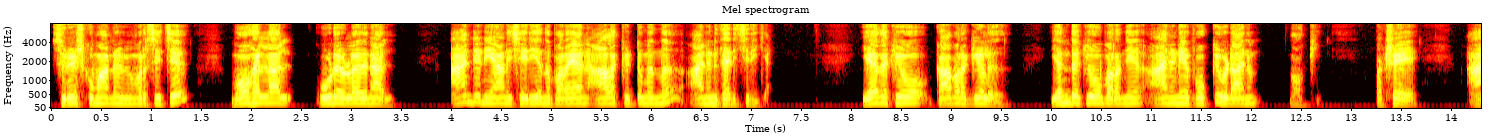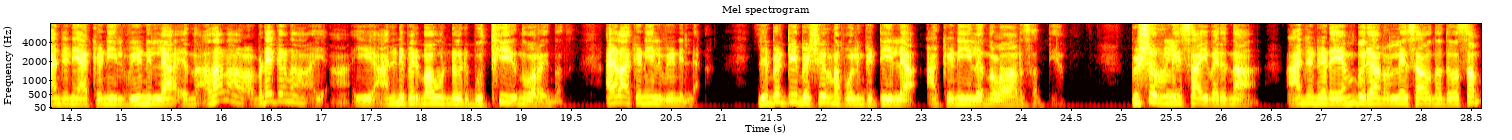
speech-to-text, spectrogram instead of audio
സുരേഷ് കുമാറിനെ വിമർശിച്ച് മോഹൻലാൽ കൂടെയുള്ളതിനാൽ ആന്റണിയാണ് ശരിയെന്ന് പറയാൻ ആളെ കിട്ടുമെന്ന് ആന്റണി ധരിച്ചിരിക്കാം. ഏതൊക്കെയോ കാബറക്കികൾ എന്തൊക്കെയോ പറഞ്ഞ് ആന്റണിയെ പൊക്കിവിടാനും നോക്കി. പക്ഷേ ആന്റണി ആ കെണിയിൽ വീണില്ല എന്ന് അതാണ് അവിടേക്കാണ് ഈ ആന്റണി പെരുമ്പാവൂരിന്റെ ഒരു ബുദ്ധി എന്ന് പറയുന്നത്. അയാൾ ആ കെണിയിൽ വീണില്ല. ലിബർട്ടി ബഷീറിനെ പോലും കിട്ടിയില്ല ആ കെണിയിൽ എന്നുള്ളതാണ് സത്യം. വിഷു റിലീസായി വരുന്ന ആന്റണിയുടെ എമ്പുരാൻ റിലീസാവുന്ന ദിവസം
